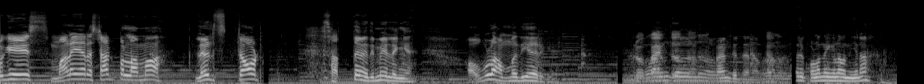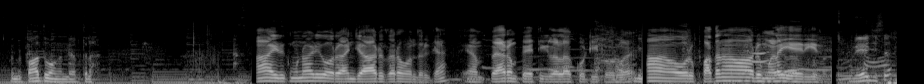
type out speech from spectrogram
ஓகே மலை ஏற ஸ்டார்ட் பண்ணலாமா? லெட் ஸ்டார்ட் சத்தம் எதுவுமே இல்லைங்க. அவ்வளோ அமைதியாக இருக்குது கோயம்புத்தூர் தானே. குழந்தைங்களாம் வந்தீங்கன்னா கொஞ்சம் பார்த்து வாங்க இந்த இடத்துல. நான் இதுக்கு முன்னாடி ஒரு அஞ்சு ஆறு தடவை வந்திருக்கேன். என் பேரன் பேத்திகளெல்லாம் கூட்டிகிட்டு வருவேன். நான் ஒரு பதினாறு மலை ஏறி இருக்கேன். Age sir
